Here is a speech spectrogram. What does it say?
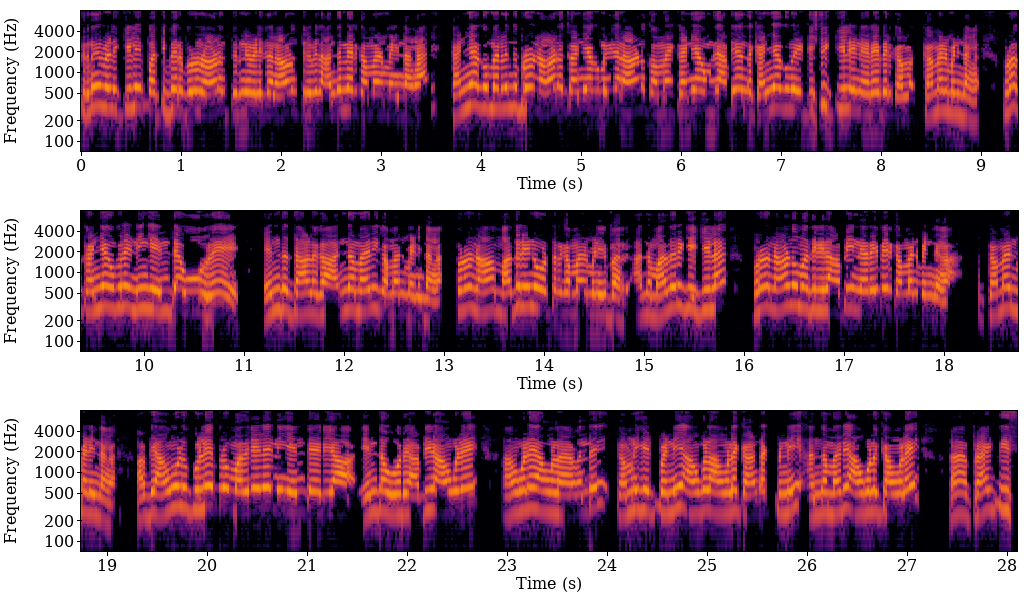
திருநெல்வேலி கீழே பத்து பேர் ப்ரோ நானும் திருநெல்வேலி தான். நானும் திருநெல்வேலி அந்த மாதிரி கமெண்ட் பண்ணியிருந்தாங்க. கன்னியாகுமரிலேருந்து ப்ரோ நானும் கன்னியாகுமரி தான் நானும் கம்மா கன்னியாகுமரி அப்படியே அந்த கன்னியாகுமரி டிஸ்ட்ரிக் கீழே நிறைய பேர் கமெண்ட் பண்ணியிருந்தாங்க. ப்ரோ கன்னியாகுமரி நீங்க எந்த ஊரு? எந்த தாலுகா? அந்த மாதிரி கமெண்ட் பண்ணியிருந்தாங்க. ப்ரோ நான் மதுரைன்னு ஒருத்தர் கமெண்ட் பண்ணியிருப்பார். அந்த மதுரைக்கு கீழே ப்ரோ நானும் மதுரை தான் அப்படின்னு நிறைய பேர் கமெண்ட் பண்ணிட்டாங்க கமெண்ட் பண்ணியிருந்தாங்க. அப்படி அவங்களுக்குள்ளே ப்ரோ மதுரையிலே நீங்கள் எந்த ஏரியா எந்த ஊர் அப்படின்னு அவங்களே அவங்களே அவங்கள வந்து கம்யூனிகேட் பண்ணி அவங்கள அவங்களே காண்டாக்ட் பண்ணி அந்த மாதிரி அவங்களுக்கு அவங்களே ப்ராக்டிஸ்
